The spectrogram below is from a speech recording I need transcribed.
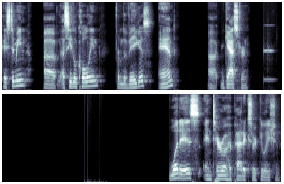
Histamine, uh, acetylcholine from the vagus, and uh, gastrin. What is enterohepatic circulation?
